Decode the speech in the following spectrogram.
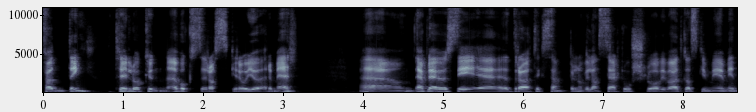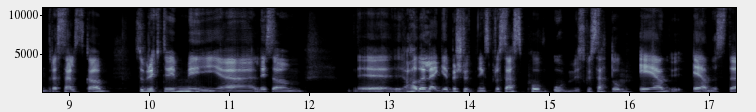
funding til å kunne vokse raskere og gjøre mer. Eh, jeg pleier å si, eh, dra et eksempel. Når vi lanserte Oslo og vi var et ganske mye mindre selskap, så brukte vi mye liksom hadde en lengre beslutningsprosess på om vi skulle sette opp én en eneste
